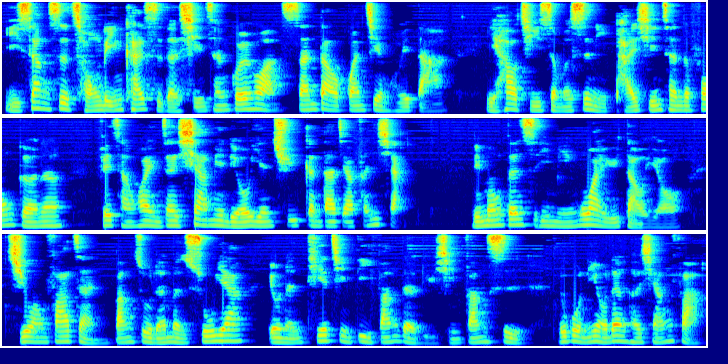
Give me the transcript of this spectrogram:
以上是从零开始的行程规划三道关键回答。你好奇什么是你排行程的风格呢？非常欢迎在下面留言区跟大家分享。柠檬灯是一名外语导游，希望发展帮助人们舒压又能贴近地方的旅行方式。如果你有任何想法，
